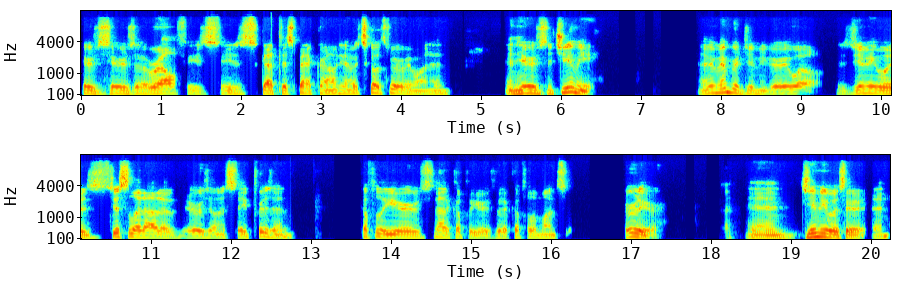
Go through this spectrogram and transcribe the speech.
here's here's uh, Ralph. He's he's got this background. You know, let's go through everyone, and and here's the Jimmy I remember Jimmy very well. Jimmy was just let out of Arizona State Prison a couple of years, not a couple of years, but a couple of months earlier. Okay. And Jimmy was a, an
